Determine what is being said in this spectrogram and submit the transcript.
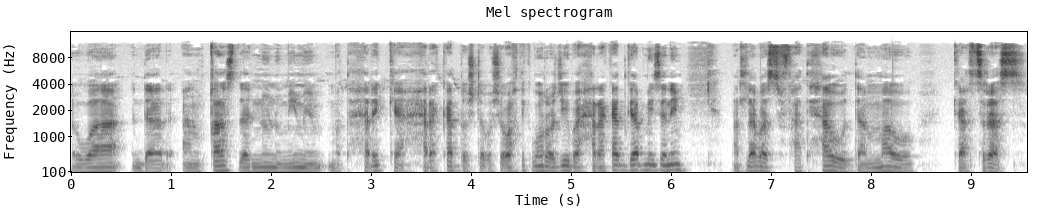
و در انقص در نون و میم متحرک که حرکت داشته باشه. وقتی که ما راجع به حرکت گپ می‌زنیم مطلب از فتحه و ضمه و کسر است.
